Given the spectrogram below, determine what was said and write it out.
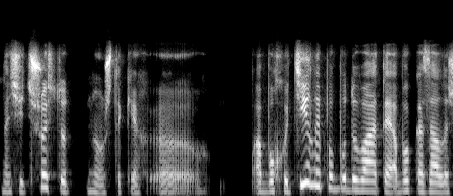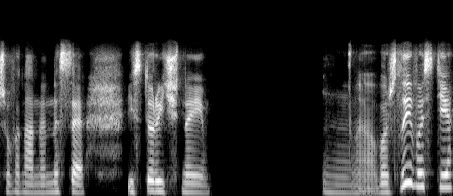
Значить, щось тут ну ж таки е, або хотіли побудувати, або казали, що вона не несе історичної важливості.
